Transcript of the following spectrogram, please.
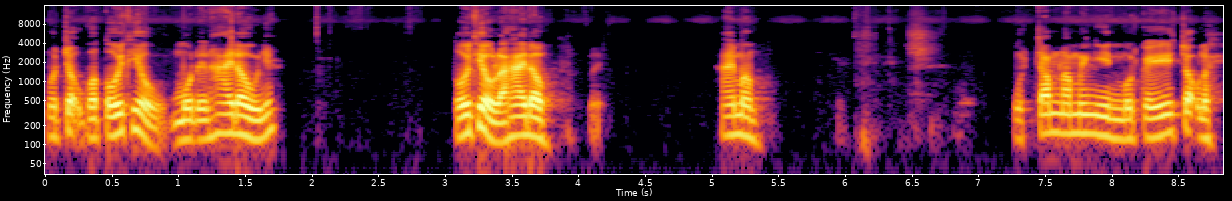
Một chậu có tối thiểu 1 đến 2 đầu nhé tối thiểu là hai đầu. Hai mầm. 150.000 một cái chậu này.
